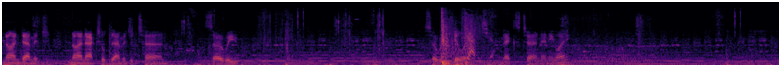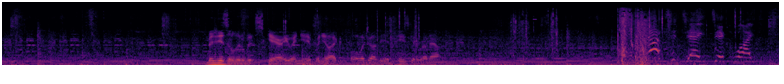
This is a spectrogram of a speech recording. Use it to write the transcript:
nine damage, nine actual damage a turn. So we, so we kill it Gotcha. next turn anyway. But it is a little bit scary when you when you're like, oh my god, the MP's gonna run out. Not today, dickwad. Got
